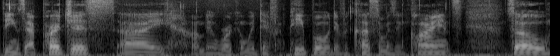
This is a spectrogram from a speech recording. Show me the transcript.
things I purchase. I, I've been working with different people different customers and clients. So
